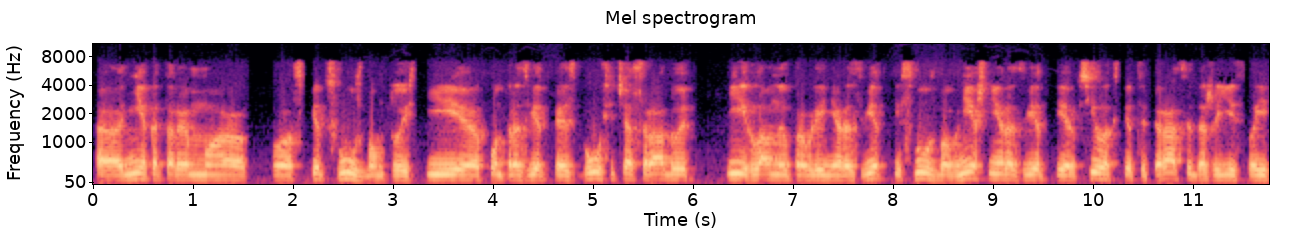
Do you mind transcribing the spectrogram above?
э, некоторым э, спецслужбам, то есть и контрразведка СБУ сейчас радует, и Главное управление разведки, служба внешней разведки, в силах спецопераций даже есть свои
